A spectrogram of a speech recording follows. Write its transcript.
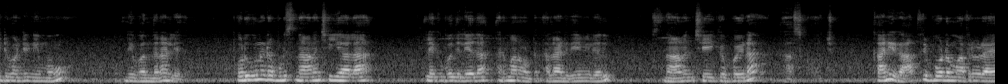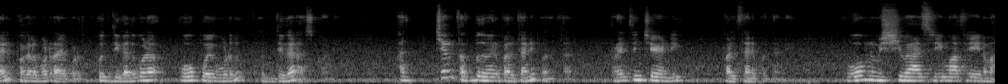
ఎటువంటి నియమము నిబంధన లేదు. పడుకునేటప్పుడు స్నానం చేయాలా? లేకపోతే లేదా? అనుమానం ఉంటుంది. అలాంటిది ఏమీ లేదు. స్నానం చేయకపోయినా రాసుకోవచ్చు. కానీ రాత్రిపూట మాత్రమే రాయాలి పగలపూట రాయకూడదు. కొద్దిగా అది కూడా ఓ పోయకూడదు కొద్దిగా రాసుకోండి. అత్యంత అద్భుతమైన ఫలితాన్ని పొందుతారు. ప్రయత్నం చేయండి ఫలితాన్ని పొందండి. ఓం నమ శివ శ్రీమాత్రే నమ.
